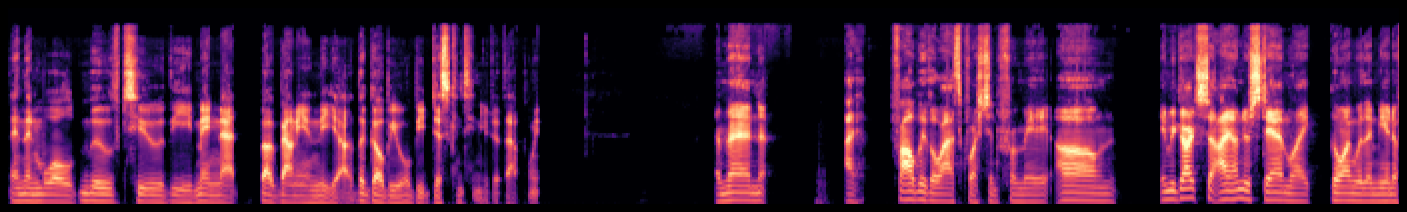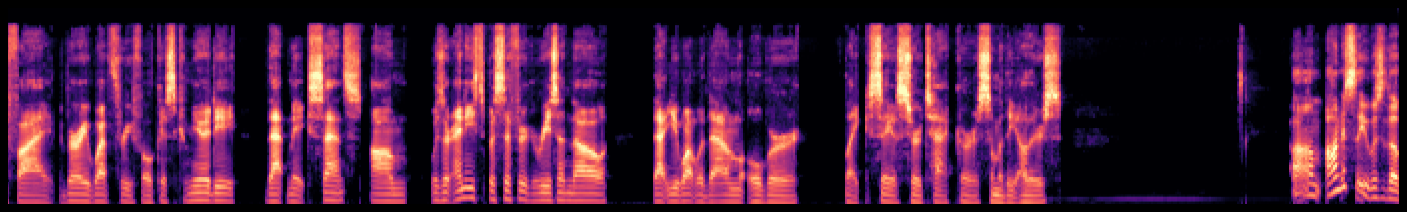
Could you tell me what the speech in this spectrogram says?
and then we'll move to the mainnet bug bounty and the uh, the Gobi will be discontinued at that point. And then, I probably the last question for me. Um, in regards to, I understand like going with Immunefi, very Web three focused community. That makes sense. Um, was there any specific reason though that you went with them over, like say a Surtech or some of the others? Um, honestly, it was the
